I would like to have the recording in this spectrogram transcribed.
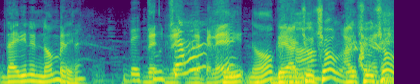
De ahí viene el nombre. ¿De ¿De, de, chucha? de Pelé? Sí, no, De achuchón, achuchón.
